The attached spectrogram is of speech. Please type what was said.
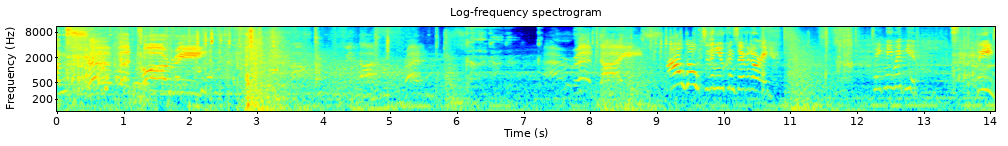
On. Paradise. I'll go to the new conservatory. Take me with you. Please.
